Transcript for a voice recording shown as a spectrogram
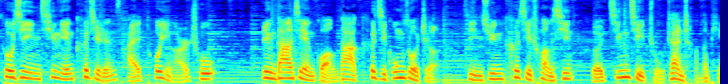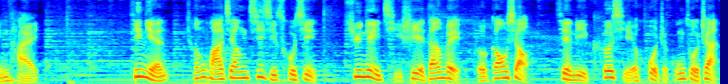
促进青年科技人才脱颖而出，并搭建广大科技工作者进军科技创新和经济主战场的平台。今年，成华将积极促进区内企事业单位和高校建立科协或者工作站，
